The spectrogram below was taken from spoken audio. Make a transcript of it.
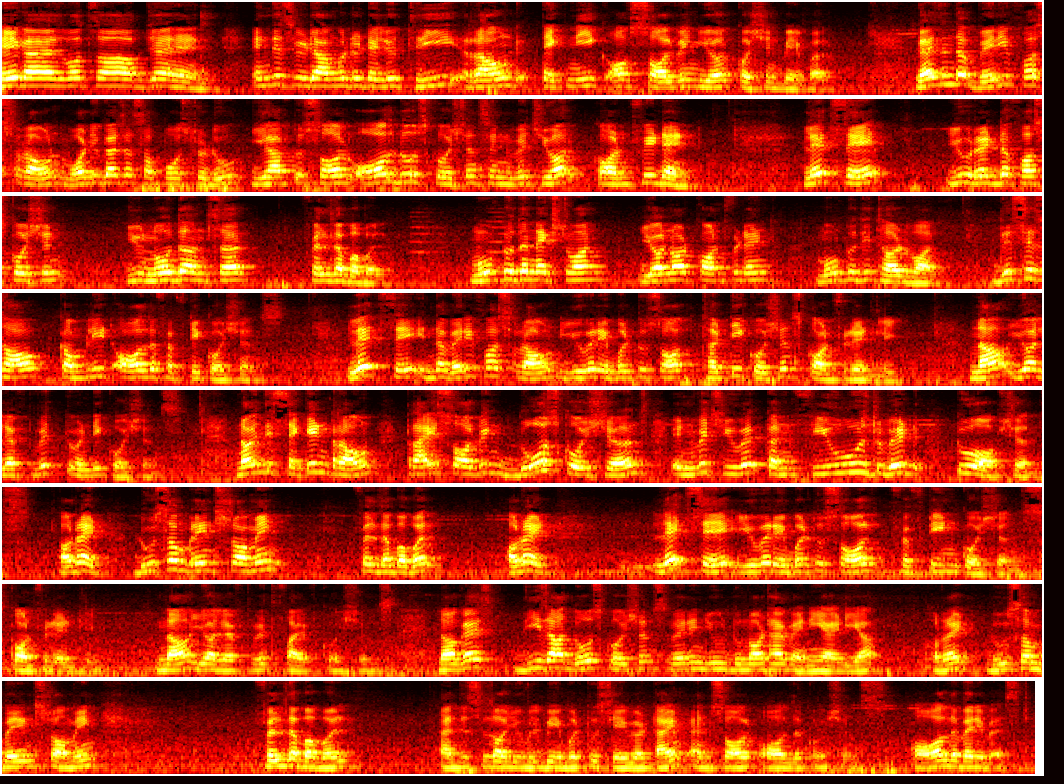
Hey guys, what's up? Jai Hind. In this video, I'm going to tell you three round technique of solving your question paper. Guys, in the very first round, what you guys are supposed to do, you have to solve all those questions in which you are confident. Let's say you read the first question, you know the answer, fill the bubble. Move to the next one, you are not confident, move to the third one. This is how complete all the 50 questions. Let's say in the very first round, you were able to solve 30 questions confidently. Now you are left with 20 questions. Now in the second round, try solving those questions in which you were confused with two options. Alright, do some brainstorming, fill the bubble. Alright, let's say you were able to solve 15 questions confidently. Now you are left with 5 questions. Now guys, these are those questions wherein you do not have any idea. Alright, do some brainstorming fill the bubble and this is how you will be able to save your time and solve all the questions. All the very best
